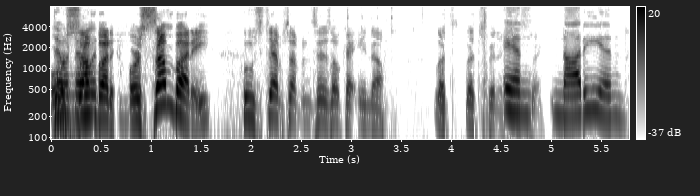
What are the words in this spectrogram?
or somebody, or somebody who steps up and says, "Okay, enough." Let's let's finish and this thing. Nadi and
